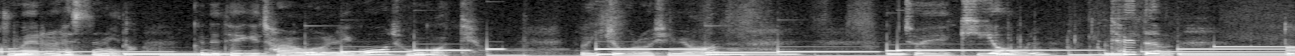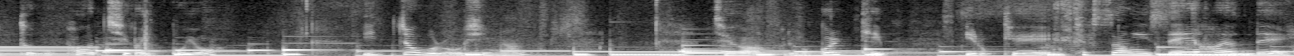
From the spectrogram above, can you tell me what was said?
구매를 했습니다. 근데 되게 잘 어울리고 좋은 것 같아요. 이쪽으로 오시면 저의 귀여운 테듬 노트북 파우치가 있고요. 이쪽으로 오시면 제가 그리고 꿀팁 이렇게 책상이 새하얀데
